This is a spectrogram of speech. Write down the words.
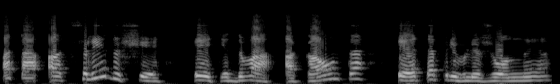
А, та, а следующие эти два аккаунта это приближенные.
